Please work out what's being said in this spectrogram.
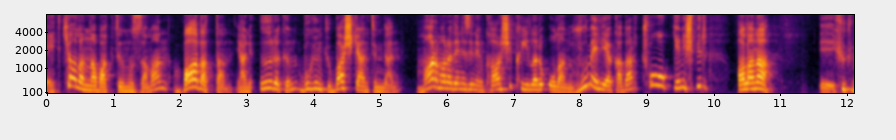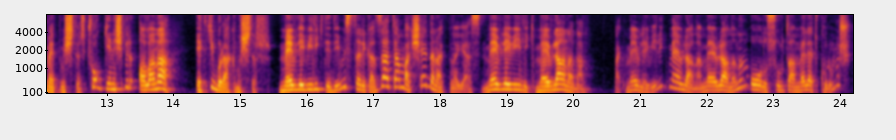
etki alanına baktığımız zaman Bağdat'tan yani Irak'ın bugünkü başkentinden Marmara Denizi'nin karşı kıyıları olan Rumeli'ye kadar çok geniş bir alana e, hükmetmiştir. Çok geniş bir alana etki bırakmıştır. Mevlevilik dediğimiz tarikat. Zaten bak şeyden aklına gelsin. Mevlevilik Mevlana'dan. Bak Mevlevilik Mevlana. Mevlana'nın oğlu Sultan Veled kurmuş.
